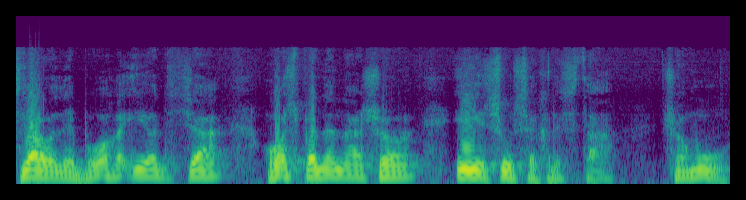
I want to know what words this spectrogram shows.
славили Бога і Отця, Господа нашого і Ісуса Христа. Чому?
